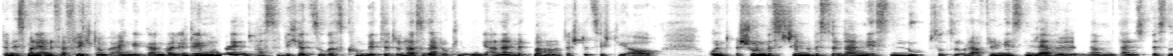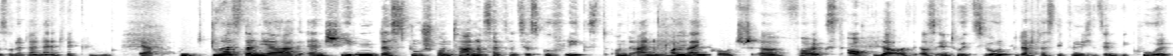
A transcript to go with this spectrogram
dann ist man ja eine Verpflichtung eingegangen, weil in dem mhm. Moment hast du dich ja zu was committed und hast ja. gesagt, okay, wenn die anderen mitmachen, unterstütze ich die auch. Und schon bist, schon bist du in deinem nächsten Loop sozusagen oder auf dem nächsten Level ähm, deines Business oder deiner Entwicklung. Ja. Und du hast dann ja entschieden, dass du spontan nach San Francisco fliegst und einem Online-Coach äh, folgst, auch wieder aus, aus Intuition, gedacht hast, die finde ich jetzt irgendwie cool.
